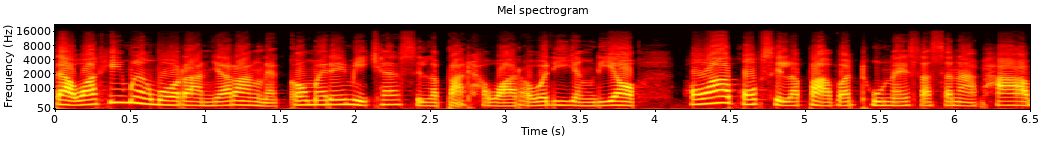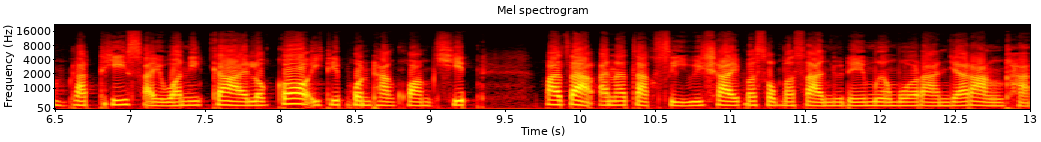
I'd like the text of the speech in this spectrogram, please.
แต่ว่าที่เมืองโบราณยะรังเนี่ยก็ไม่ได้มีแค่ศิลปะทวารวดีอย่างเดียว เพราะว่าพบศิลปะวัตถุในศาสนาพราหมณ์ลัทธิไสยวานิกาย แล้วก็อิทธิพลทางความคิด มาจากอาณาจักรศรีวิชัยผสมผสานอยู่ในเมืองโบราณยะรังค่ะ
